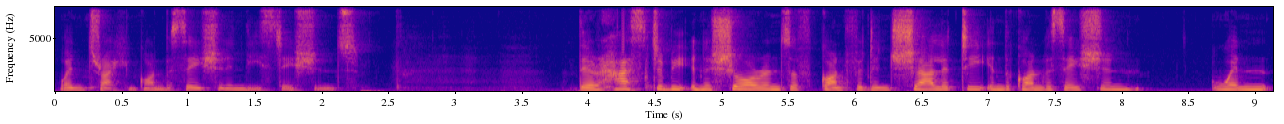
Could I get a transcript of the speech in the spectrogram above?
when striking conversation in these stations. There has to be an assurance of confidentiality in the conversation. When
